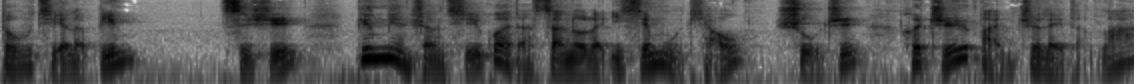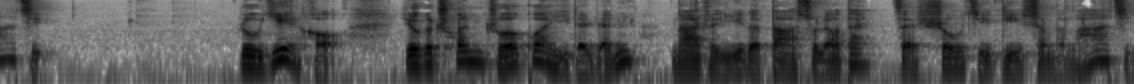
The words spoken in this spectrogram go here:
都结了冰。此时，冰面上奇怪的散落了一些木条、树枝和纸板之类的垃圾。入夜后，有个穿着怪异的人拿着一个大塑料袋在收集地上的垃圾。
